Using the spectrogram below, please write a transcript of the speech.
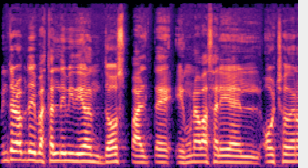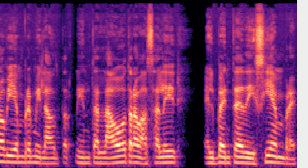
Winter Update va a estar dividido en dos partes. En una va a salir el 8 de noviembre, mientras la otra va a salir el 20 de diciembre.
